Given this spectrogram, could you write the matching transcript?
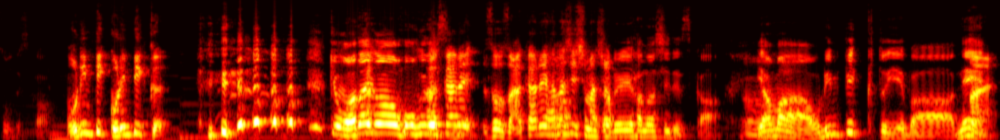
そうですか。オリンピック、オリンピック。今日話題が豊富です、ね。明るい、そうそう、明るい話しましょう。明るい話ですか。うんいやまあオリンピックといえばね、はい。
